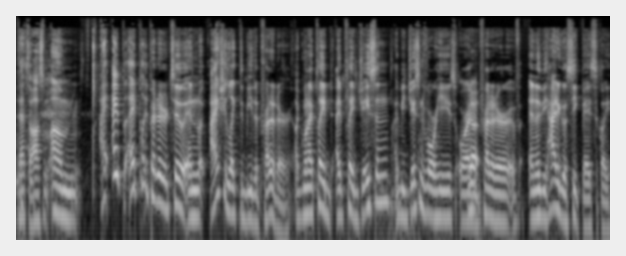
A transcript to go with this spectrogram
That's awesome. Um, I, I I play Predator too, and I actually like to be the Predator. Like when I played, I played Jason. I'd be Jason Voorhees, or I'd yeah. be Predator, and it'd be hide and go seek basically.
